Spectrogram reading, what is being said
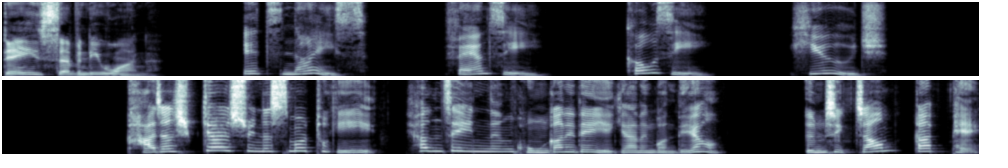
Day 71. It's nice, fancy, cozy, huge. 가장 쉽게 할 수 있는 스몰톡이 현재 있는 공간에 대해 얘기하는 건데요. 음식점, 카페,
